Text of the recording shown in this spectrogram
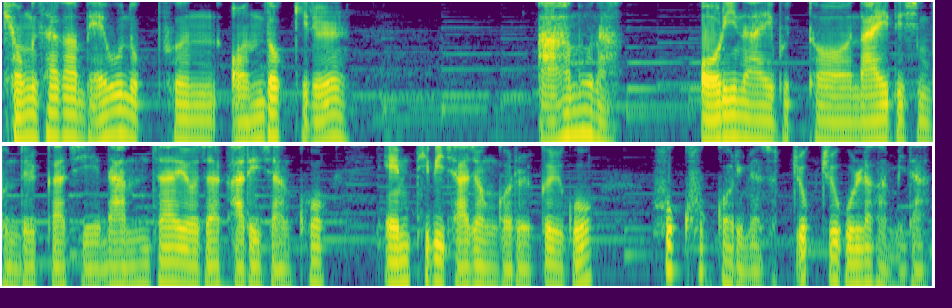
경사가 매우 높은 언덕길을 아무나 어린아이부터 나이 드신 분들까지 남자 여자 가리지 않고 MTB 자전거를 끌고 훅훅거리면서 쭉쭉 올라갑니다.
